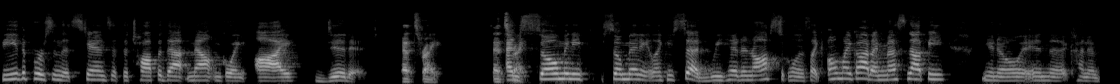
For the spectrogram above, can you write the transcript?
be the person that stands at the top of that mountain going, I did it. That's right. That's right. and right. so many, so many, like you said, we hit an obstacle and it's like, oh my God, I must not be, you know, in the kind of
